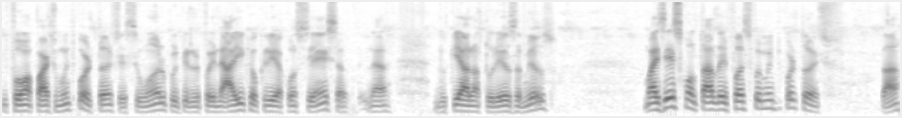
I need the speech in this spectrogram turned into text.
E foi uma parte muito importante esse um ano, porque foi aí que eu criei a consciência né, do que é a natureza mesmo. Mas esse contato da infância foi muito importante. Tá?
